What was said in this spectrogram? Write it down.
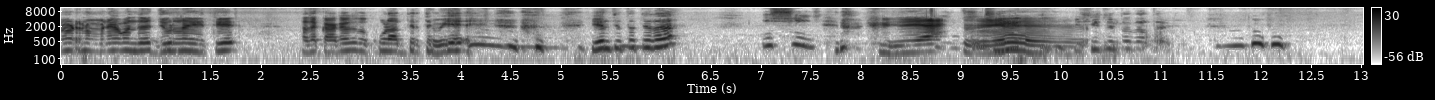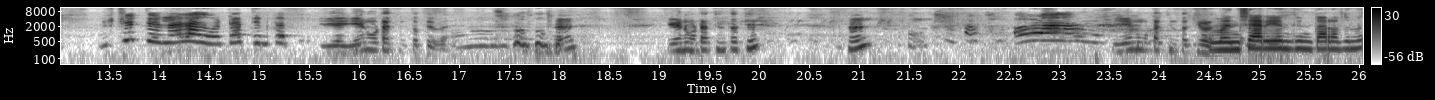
ನೋಡ್ರಿ ನಮ್ಮ ಮನ್ಯಾಗ ಒಂದು ಜೂಲ್ನ ಐತಿ. ಅದಕ್ಕೆ ಆಗಾಗ ಕೂಳ ಆಗ್ತಿರ್ತೇವಿ ಏನ್ ತಿಂತದ ಇಶಿ. ಬಿಸಿ ತಿಂತದಂತ ಇಶಿ ತಿನ್ನಲ್ಲ ಊಟ ತಿಂತತಿ. ಏ- ಏನ್ ಊಟ ತಿಂತತಿ ಇದು ಏನು ಊಟ ತಿಂತತಿ? ಏನು ಏನ್ ಊಟ ತಿಂತತಿ ಹೇಳಿ? ಮನುಷ್ಯಾರ ಏನ್ ತಿಂತಾರ ಅದನ್ನ?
